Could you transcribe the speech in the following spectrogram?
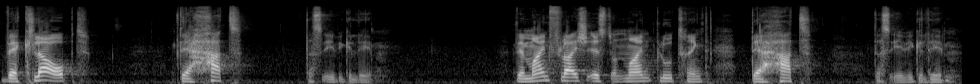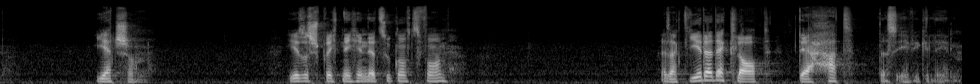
Wer glaubt, der hat das ewige Leben. Wer mein Fleisch isst und mein Blut trinkt, der hat das ewige Leben. Jetzt schon. Jesus spricht nicht in der Zukunftsform. Er sagt, jeder, der glaubt, der hat das ewige Leben.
